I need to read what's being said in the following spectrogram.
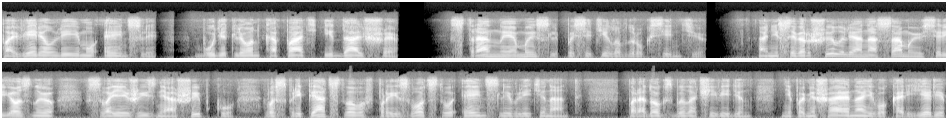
Поверил ли ему Эйнсли? Будет ли он копать и дальше?» Странная мысль посетила вдруг Синтию. А не совершила ли она самую серьезную в своей жизни ошибку, воспрепятствовав производству Эйнсли в лейтенант? Парадокс был очевиден. Не помешая на его карьере,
